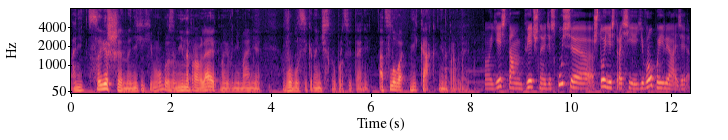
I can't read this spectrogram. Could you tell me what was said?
они совершенно никаким образом не направляют мое внимание в область экономического процветания. От слова «никак» не направляют. Есть там вечная дискуссия, что есть Россия, Европа или Азия.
